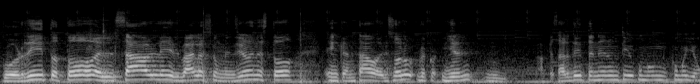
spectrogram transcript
gorritos, todo, el sable, él va a las convenciones, todo encantado. Él solo, y él, mm, a pesar de tener un tío como, como yo,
